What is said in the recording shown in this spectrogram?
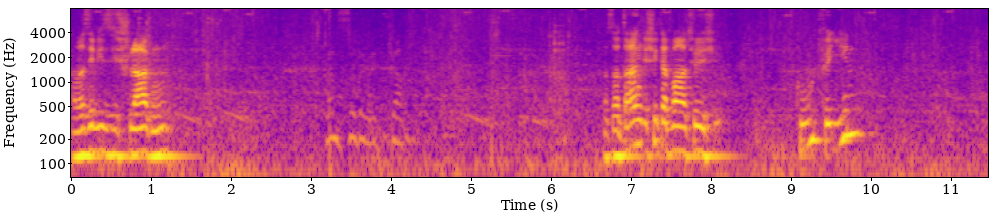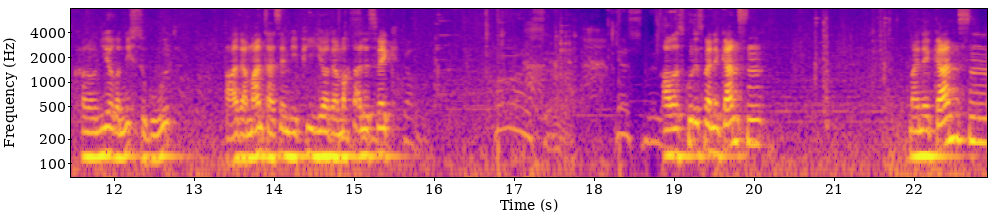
Mal sehen, wie sie schlagen. Was er dran geschickt hat, war natürlich gut für ihn. Kanoniere nicht so gut. Ah, der Manta ist MVP hier, der macht alles weg. Aber das Gute ist, meine ganzen... Meine ganzen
